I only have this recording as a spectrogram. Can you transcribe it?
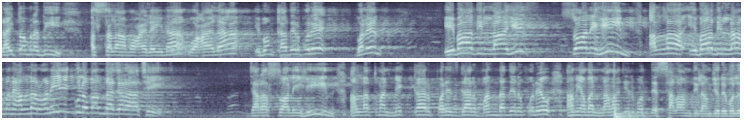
তাই তো আমরা দিই। আসসালাম আলাইনা ও আলা, এবং কাদের পরে বলেন এবাদিল্লাহিস সলিহীন। আল্লাহ ইবাদিল্লাহ মানে আল্লাহর অনেকগুলো বান্দা যারা আছে যারা সলিহীন, আল্লাহ তোমার নেককার, পরেজগার বান্দাদের উপরেও আমি আমার নামাজের মধ্যে সালাম দিলাম, জোরে বলে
